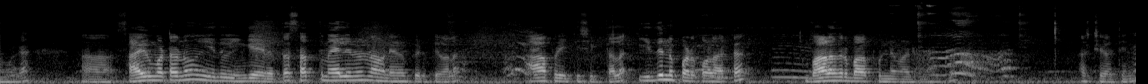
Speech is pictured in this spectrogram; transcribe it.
ನಮಗೆ. ಸಾಯು ಮಠನೂ ಇದು ಹಿಂಗೆ ಇರುತ್ತೆ. ಸತ್ತ ಮೇಲಿನೂ ನಾವು ನೆನಪಿರ್ತೀವಲ್ಲ, ಆ ಪ್ರೀತಿ ಸಿಗ್ತಲ್ಲ ಇದನ್ನು ಪಡ್ಕೊಳಕ್ಕೆ ಭಾಳ ಅಂದ್ರೆ ಭಾಳ ಪುಣ್ಯ ಮಾಡಿರಿ ಅಷ್ಟು ಹೇಳ್ತೀನಿ.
